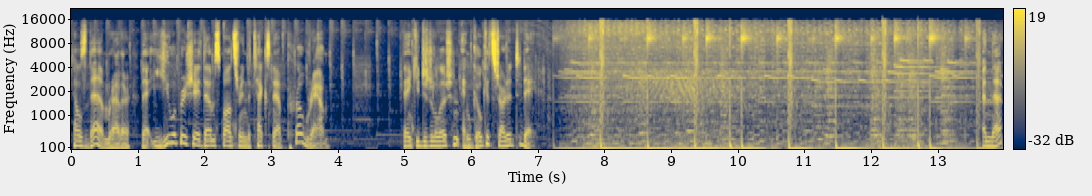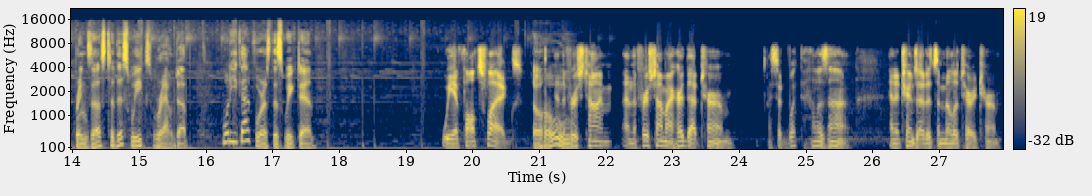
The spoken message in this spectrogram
tells them rather, that you appreciate them sponsoring the TechSnap program. Thank you, DigitalOcean, and go get started today. And that brings us to this week's roundup. What do you got for us this week, Dan? We have false flags. Oh, and the first time, and the first time I heard that term, I said, "What the hell is that?" And it turns out it's a military term.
